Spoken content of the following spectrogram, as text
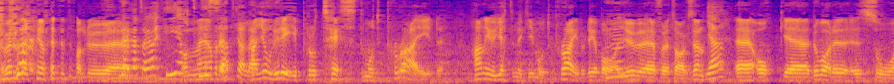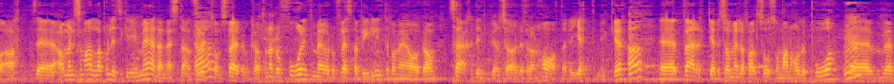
Jag vet inte, jag vet inte ifall du... eh, Nej, detta har jag helt missat. Kalle. Han gjorde det i protest mot Pride. Han är ju jättemycket emot Pride och det var ju eh, för ett tag sedan. Mm. Ja. Eh, och eh, då var det så att, eh, ja men liksom alla politiker är ju med där nästan, Ja. förutom Sverigedemokraterna. De får inte med och de flesta vill inte vara med av dem. Särskilt inte Björn Söder för han hatar det jättemycket. Ja. Eh, verkade som i alla fall så som han håller på. Eh, med-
